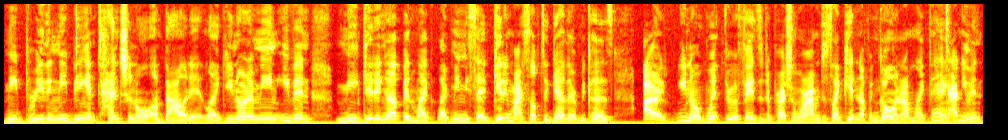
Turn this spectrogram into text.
me breathing me being intentional about it. Like you know what i mean? Even me getting up and like like mimi said getting myself together because i you know went through a phase of depression where i'm just like getting up and going. And i'm like dang i didn't even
